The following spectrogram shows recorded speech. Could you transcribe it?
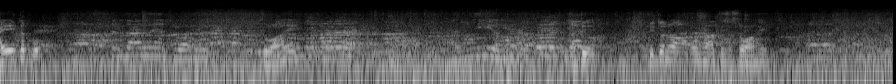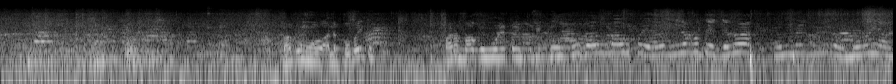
Ay, ito po. Sandaan na yan, sorry. Suwahe. Ano yun? Ate, dito na ako sa ate sa Suwahe. Bagong ano po ba ito? Parang bagong huli pa yung pusit ko. Kung bago-bago pa yan, ilan ko tayo, dalawa. Ano ba yun? Mura yan.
